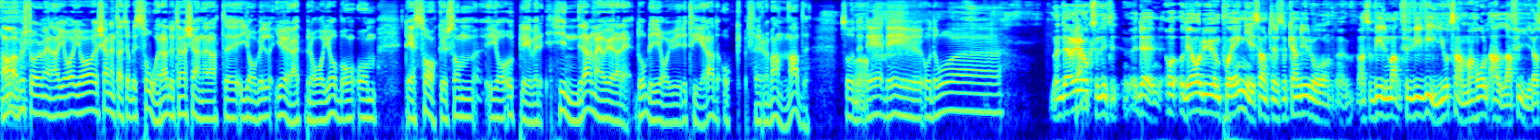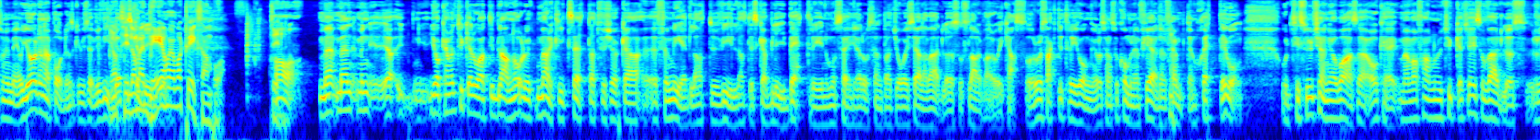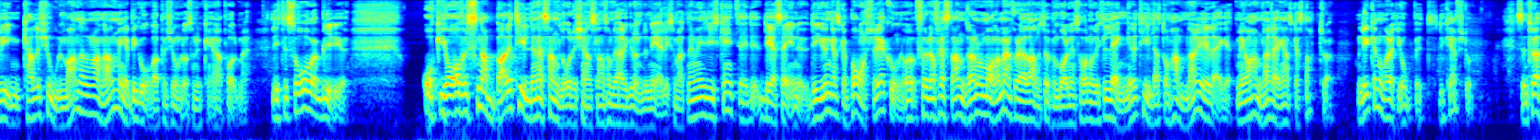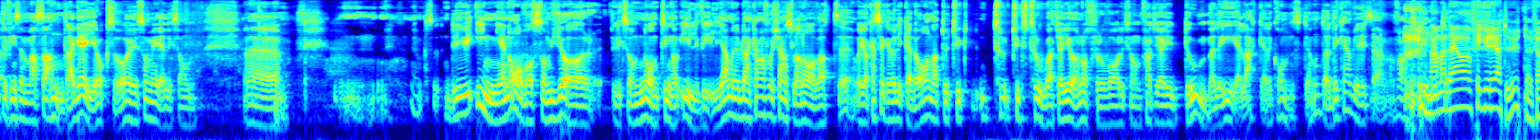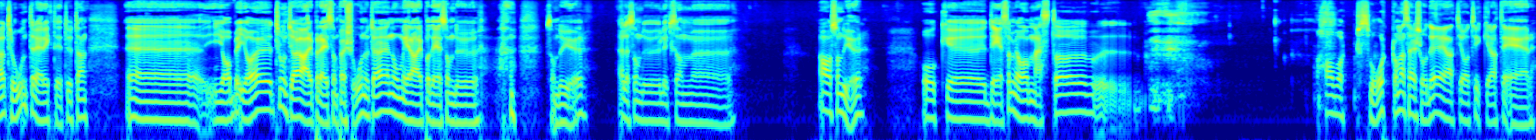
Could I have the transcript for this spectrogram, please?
Ja, jag förstår vad du menar. Jag, jag känner inte att jag blir sårad, utan jag känner att eh, jag vill göra ett bra jobb. Och om det är saker som jag upplever hindrar mig att göra det, då blir jag ju irriterad och förbannad. Så det, det, det är ju, och då... Men där är det också lite, det, och det har du ju en poäng i. Samtidigt så kan du ju då, alltså vill man, för vi vill ju åt samma håll alla fyra som är med och gör den här podden. Ska vi säga. Vi vill Ja, att till och med det bra. har jag varit tveksam på. Till. Ja, men, men, men jag, jag kan väl tycka då att ibland har du ett märkligt sätt att försöka eh, förmedla att du vill att det ska bli bättre genom att säga då sen att jag är så jävla värdelös och slarvar och är kass. Och då har du sagt det tre gånger och sen så kommer den fjärde, en femte, en sjätte gång. Och till slut känner jag bara så här, okej, men vad fan om du tycker att jag är så värdelös, ring Kalle Schulman eller någon annan mer begåvad person då som du kan göra podd med. Lite så blir det ju. Och jag har väl snabbare till den här sandlådekänslan som det här i grunden är. Liksom att nej men det ska inte, det, det jag säger nu. Det är ju en ganska barnslig reaktion. Och för de flesta andra normala människor i det här landet uppenbarligen så har de lite längre till att de hamnar i det läget. Men jag hamnar där ganska snabbt tror jag. Men det kan nog vara rätt jobbigt. Det kan jag förstå. Sen tror jag att det finns en massa andra grejer också som är liksom... Eh, det är ju ingen av oss som gör liksom någonting av illvilja, men ibland kan man få känslan av att, eh, och jag kan säkert vara likadan, att du tyck, tro, tycks tro att jag gör något för att vara liksom, för att jag är dum eller elak eller konstig. Eller det kan bli lite här, fan, så Nej, men det har figurerat ut nu, för jag tror inte det riktigt, utan eh, jag, jag tror inte jag är arg på dig som person, utan jag är nog mer arg på det som du, som du gör. Eller som du liksom eh, Ja, som du gör. Och eh, det som jag mest har, har varit svårt, om man säger så, det är att jag tycker att det är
